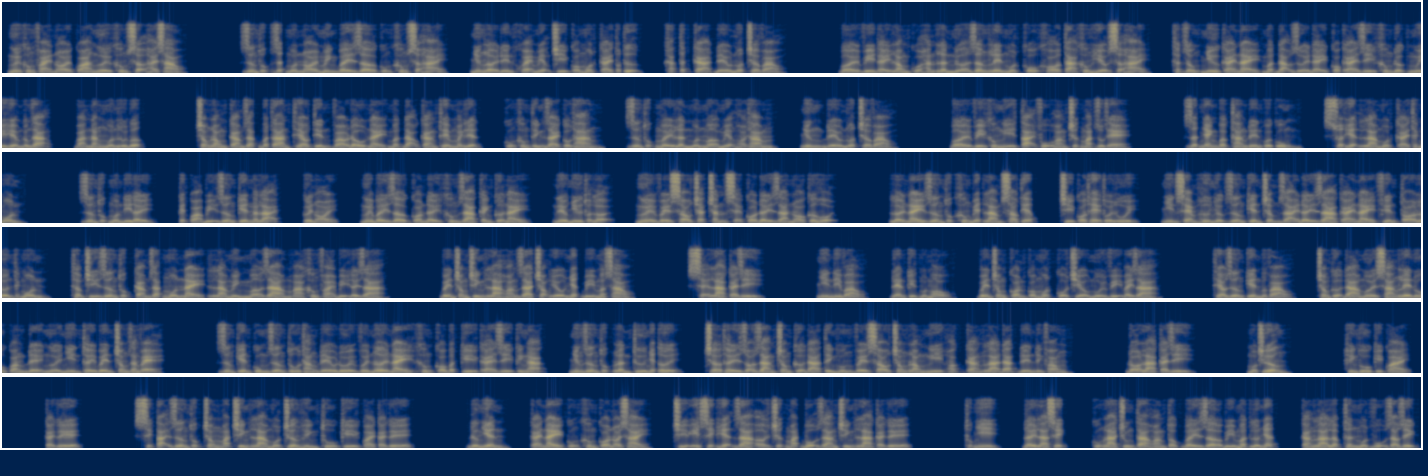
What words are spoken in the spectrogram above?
Ngươi không phải nói qua ngươi không sợ hãi sao? Dương thúc rất muốn nói mình bây giờ cũng không sợ hãi nhưng lời đến khỏe miệng chỉ có một cái tốt tự, khác tất cả đều nuốt trở vào. Bởi vì đáy lòng của hắn lần nữa dâng lên một cỗ khó tả không hiểu sợ hãi, thật giống như cái này mật đạo dưới đáy có cái gì không được nguy hiểm đồng dạng, bản năng muốn lùi bước. Trong lòng cảm giác bất an theo tiến vào đầu này mật đạo càng thêm mãnh liệt, cũng không tính dài cầu thang, dương thúc mấy lần muốn mở miệng hỏi thăm, nhưng đều nuốt trở vào. Bởi vì không nghĩ tại phụ hoàng trước mặt rụt rè. Rất nhanh bậc thang đến cuối cùng, xuất hiện là một cái thạch môn. Dương thúc muốn đi đẩy, kết quả bị dương kiên ngăn lại, cười nói, ngươi bây giờ còn đẩy không ra cánh cửa này, nếu như thuận lợi ngươi về sau chắc chắn sẽ có đẩy ra nó cơ hội. Lời này dương thúc không biết làm sao tiếp, chỉ có thể thối lui, nhìn xem hư nhược dương kiên chậm rãi đẩy ra cái này phiến to lớn thạch môn, thậm chí dương thúc cảm giác môn này là mình mở ra mà không phải bị đẩy ra. Bên trong chính là hoàng gia trọng yếu nhất bí mật sao? Sẽ là cái gì? Nhìn đi vào, đen kịt một màu, bên trong còn có một cỗ triệu mùi vị bay ra. Theo dương kiên bước vào, trong cửa đá mới sáng lên u quang để người nhìn thấy bên trong dáng vẻ. Dương kiên cùng dương tu thắng đều đối với nơi này không có bất kỳ cái gì kinh ngạc, nhưng dương thúc lần thứ nhất tới chờ thấy rõ ràng trong cửa đá tình huống về sau trong lòng nghi hoặc càng là đạt đến đỉnh phong. Đó là cái gì? Một chương. Hình thù kỳ quái. Cái ghế. Xích tại dương thúc trong mắt chính là một chương hình thù kỳ quái cái ghế. Đương nhiên, cái này cũng không có nói sai, chí ít xích hiện ra ở trước mắt bộ dáng chính là cái ghế. Thúc nhi, đây là xích, cũng là chúng ta hoàng tộc bây giờ bí mật lớn nhất, càng là lập thân một vụ giao dịch.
